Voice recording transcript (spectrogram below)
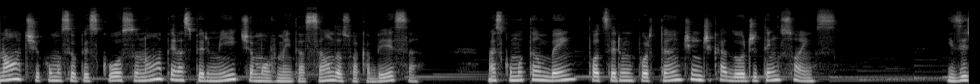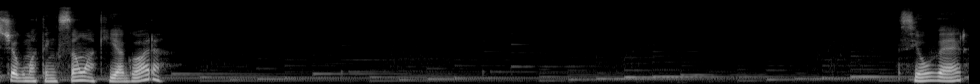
Note como seu pescoço não apenas permite a movimentação da sua cabeça, mas como também pode ser um importante indicador de tensões. Existe alguma tensão aqui agora? Se houver,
